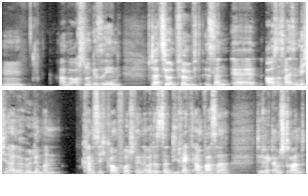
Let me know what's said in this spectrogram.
Hm, haben wir auch schon gesehen. Station 5 ist dann äh, ausnahmsweise nicht in einer Höhle. Man kannst dich kaum vorstellen, aber das ist dann direkt am Wasser, direkt am Strand.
